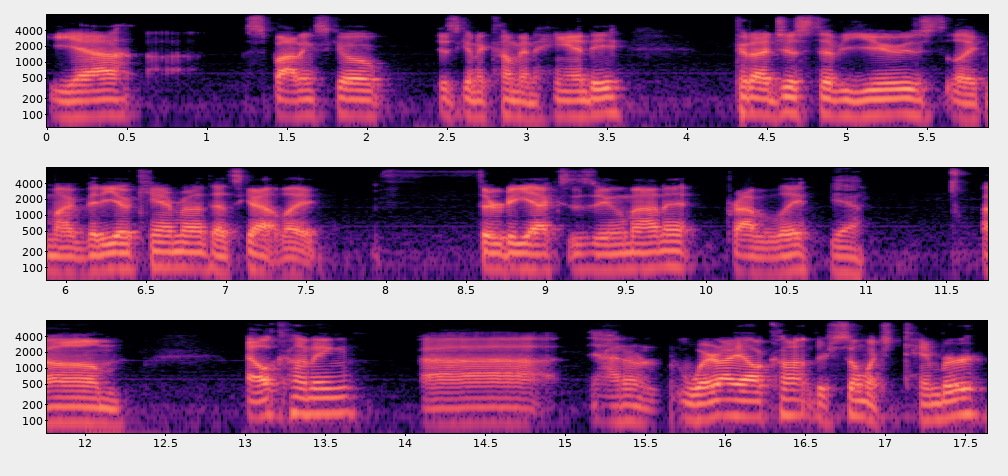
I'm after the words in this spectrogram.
yeah, spotting scope is going to come in handy. Could I just have used like my video camera that's got like 30x zoom on it? Probably. Yeah. Um, elk hunting, uh, I don't where I elk hunt. There's so much timber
